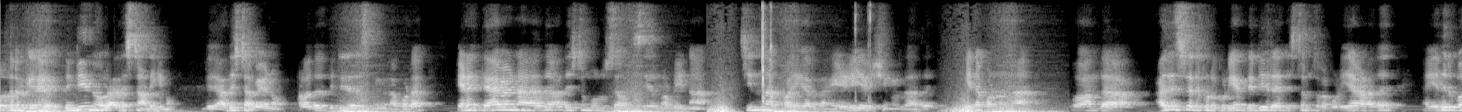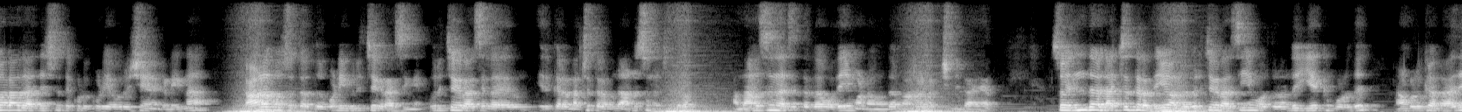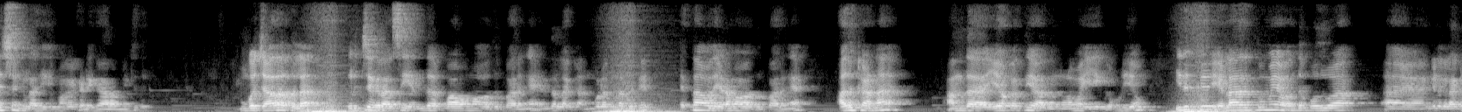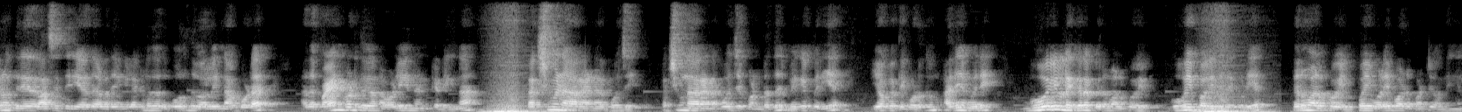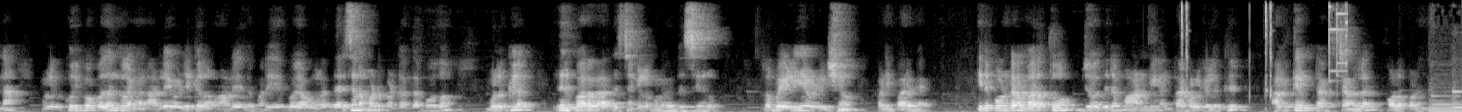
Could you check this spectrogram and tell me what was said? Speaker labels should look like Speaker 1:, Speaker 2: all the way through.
Speaker 1: ஒருத்தருக்கு திடீர்னு ஒரு அதிர்ஷ்டம் அடிக்கணும். அதிர்ஷ்டம் வேணும். அதாவது திடீர் அதிர்ஷ்டம்னா கூட எனக்கு தேவையானது அதிர்ஷ்டம் முழுசாக வந்து சேரணும் அப்படின்னா சின்ன பரிகாரம் தாங்க. எளிய விஷயங்கள் தான் அது. என்ன பண்ணணும்னா அந்த அதிர்ஷ்டத்தை கொடுக்கக்கூடிய திடீர் அதிர்ஷ்டம் சொல்லக்கூடிய அல்லது எதிர்பாராத அதிர்ஷ்டத்தை கொடுக்கக்கூடிய ஒரு விஷயம் என்ன கேட்டிங்கன்னா காலபோச தத்துவப்படி விருச்சிக ராசிங்க. விருச்சக ராசியில் இருக்கிற நட்சத்திரம் வந்து அனுசு நட்சத்திரம். அந்த அனுசு நட்சத்திரத்தை உதயமானவங்க வந்து மகாலட்சுமி தாயார். ஸோ இந்த நட்சத்திரத்தையும் அந்த விருச்சிக ராசியும் ஒருத்தர் வந்து இயக்கும் பொழுது அவங்களுக்கு அந்த அதிர்ஷ்டங்கள் அதிகமாக கிடைக்க ஆரம்பிக்குது. உங்கள் ஜாதகத்தில் விருச்சிக ராசி எந்த பாவமாக வந்து பாருங்கள் எந்த லக்னம் உங்கள் லக்னத்துக்கு எத்தனாவது இடமா வந்து பாருங்கள் அதுக்கான அந்த யோகத்தையும் அதன் மூலமாக இயக்க முடியும். இதுக்கு எல்லாருக்குமே வந்து பொதுவாக எங்களுக்கு லக்னம் தெரியாது ராசி தெரியாது அல்லது எங்கள் லக்னத்தை அது பொருந்து வரலைன்னா கூட அதை பயன்படுத்துக்கான வழி என்னன்னு கேட்டிங்கன்னா லக்ஷ்மி நாராயண பூஜை. லக்ஷ்மி நாராயண பூஜை பண்ணுறது மிகப்பெரிய யோகத்தை கொடுக்கும். அதே மாதிரி குகையில் இருக்கிற பெருமாள் கோயில் குகை பகுதியில் இருக்கக்கூடிய பெருமாள் கோயில் போய் வழிபாடு பண்ணிட்டு வந்தீங்கன்னா உங்களுக்கு குறிப்பாக புதன்கிழமை நாளே வெள்ளிக்கிழமை நாளே இந்த மாதிரி போய் அவங்கள தரிசனம் மட்டும் பண்ணிட்டு வந்த போதும். உங்களுக்கு எதிர்பாராத அதிர்ஷ்டங்கள் உங்களுக்கு வந்து சேரும். ரொம்ப எளிய ஒரு விஷயம் பண்ணி பாருங்கள் இது போன்ற மருத்துவம் ஜோதிடம் ஆன்மீகம் தகவல்களுக்கு அகத்தியம் டாக் சேனலை ஃபாலோ பண்ணுங்கள்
